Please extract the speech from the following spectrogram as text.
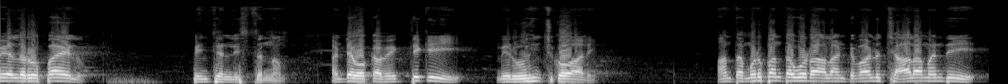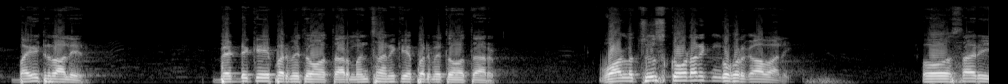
వేల రూపాయలు పింఛన్లు ఇస్తున్నాం అంటే ఒక వ్యక్తికి మీరు ఊహించుకోవాలి. అంత మురుపంతా కూడా అలాంటి వాళ్ళు చాలామంది బయట రాలేరు. బెడ్కే పరిమితం అవుతారు మంచానికే పరిమితం అవుతారు. వాళ్ళు చూసుకోవడానికి ఇంకొకరు కావాలి. ఓసారి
